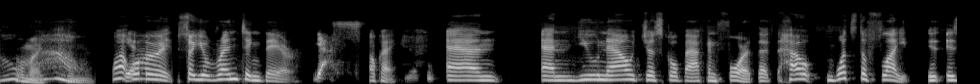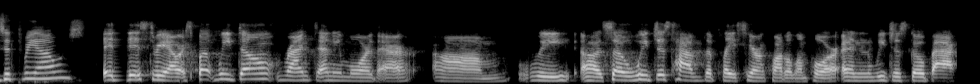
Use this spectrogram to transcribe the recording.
oh, Oh my wow. goodness. What, Yeah. wait, wait, wait. So you're renting there. Yes. Okay. Yeah. And and you now just go back and forth. That how what's the flight? Is, is it three hours? It is three hours, but we don't rent anymore there. Um, we uh, so we just have the place here in Kuala Lumpur, and we just go back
